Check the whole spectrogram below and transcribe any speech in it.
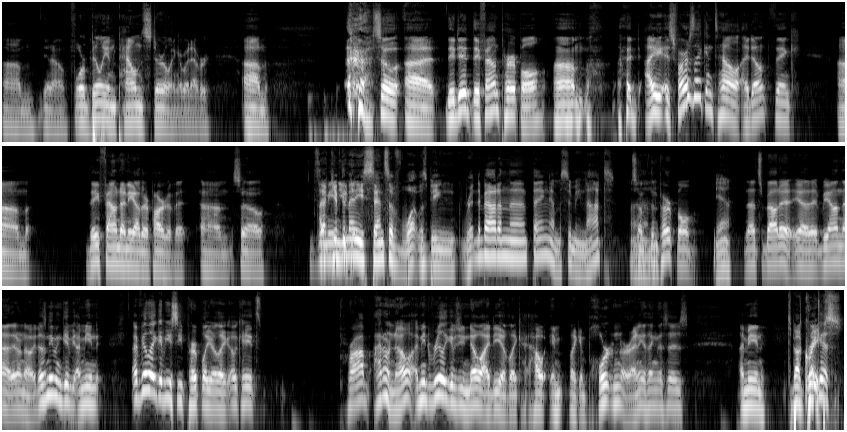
Um, you know, four billion pounds sterling or whatever. Um, so uh, they did. They found purple. Um, I, as far as I can tell, I don't think um, they found any other part of it. Um, so Does that I mean, give them did- any sense of what was being written about in the thing? I'm assuming not. something purple. Yeah. That's about it. Yeah, they- beyond that, they don't know. It doesn't even give you. I mean, I feel like if you see purple, you're like, okay, it's prob. I don't know. I mean, it really gives you no idea of like how Im- like important or anything this is. I mean, It's about grapes. guess-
